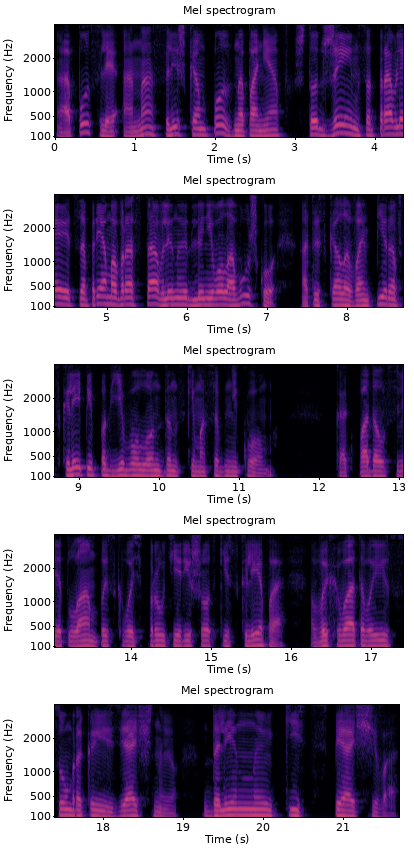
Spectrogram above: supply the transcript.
А после она, слишком поздно поняв, что Джеймс отправляется прямо в расставленную для него ловушку, отыскала вампира в склепе под его лондонским особняком. Как падал свет лампы сквозь прутья решетки склепа, выхватывая из сумрака изящную, длинную кисть спящего,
